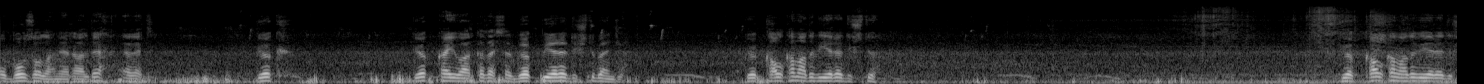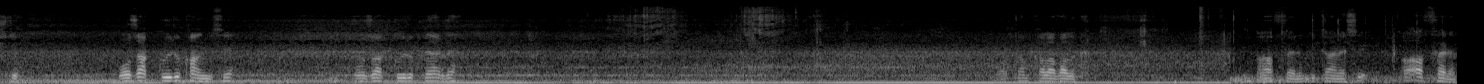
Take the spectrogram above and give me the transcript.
O boz olan herhalde. Evet. Gök. Gök kayıp arkadaşlar. Gök bir yere düştü bence. Gök kalkamadı bir yere düştü. Gök kalkamadı bir yere düştü. Bozak kuyruk hangisi? Bozak kuyruk nerede? Ortam kalabalık. Aferin bir tanesi. Aferin.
